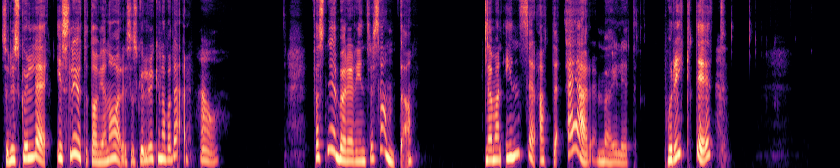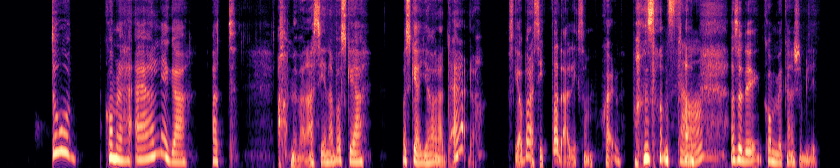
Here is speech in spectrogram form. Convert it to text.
Så du skulle, i slutet av januari så skulle du kunna vara där. Ja. Fast nu börjar det intressanta. När man inser att det är möjligt på riktigt, då kommer det här ärliga att, ja men Vanna vad ska, jag, vad ska jag göra där då? Ska jag bara sitta där liksom själv på en sån strand? Ja. Alltså det kommer kanske bli lite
